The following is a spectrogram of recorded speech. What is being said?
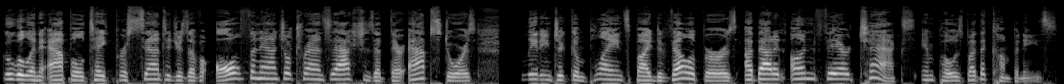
Google and Apple take percentages of all financial transactions at their app stores, leading to complaints by developers about an unfair tax imposed by the companies.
